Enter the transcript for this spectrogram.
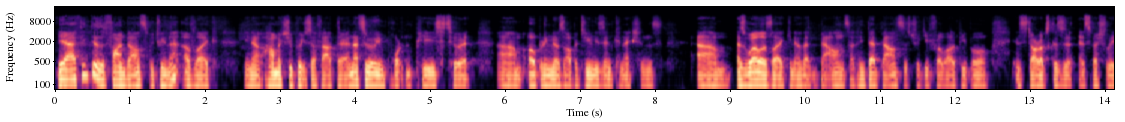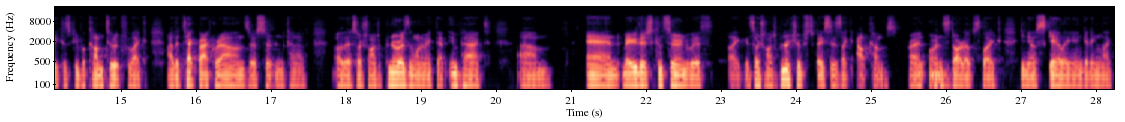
Yeah, I think there's a fine balance between that of like, you know, how much you put yourself out there. And that's a really important piece to it, um, opening those opportunities and connections, um, as well as like, you know, that balance. I think that balance is tricky for a lot of people in startups because, especially because people come to it for like either tech backgrounds or certain kind of, other social entrepreneurs, they want to make that impact. Um, and maybe they're just concerned with like in social entrepreneurship spaces like outcomes right or in Mhm. startups like you know scaling and getting like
